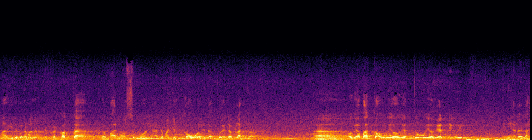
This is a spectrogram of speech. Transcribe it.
mari daripada mana? Daripada kota, daripada mana? Semua ni ada macam kau ada aku ada belakang. Uh, orang bakak orang tu orang ni ini adalah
